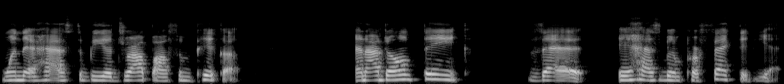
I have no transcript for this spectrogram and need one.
when there has to be a drop off and pickup. And I don't think that it has been perfected yet.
